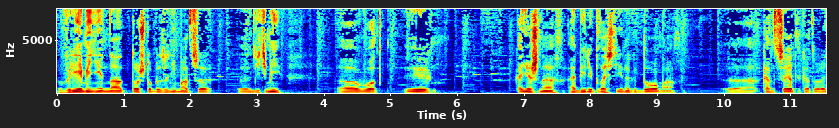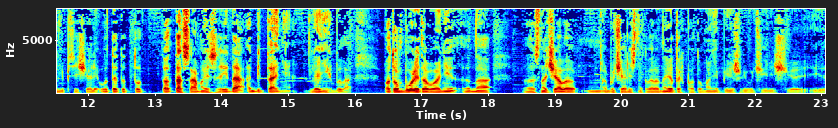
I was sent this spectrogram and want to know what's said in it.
времени на то, чтобы заниматься э, детьми. Вот. И, конечно, обилие пластинок дома, концерты, которые они посещали. Вот это тот, та, та самая среда обитания для них была. Потом, более того, они на, сначала м, обучались на кларнетах, потом они перешли в училище и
